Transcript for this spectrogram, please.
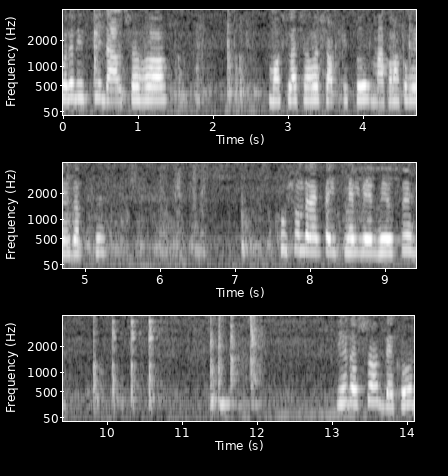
করে দিচ্ছি ডাল সহ মশলা সহ সবকিছু মাখো মাখো হয়ে যাচ্ছে। খুব সুন্দর একটা স্মেল বের হয়েছে। প্রিয় দর্শক, দেখুন,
